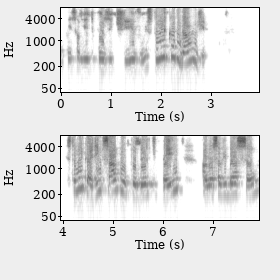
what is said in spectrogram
um pensamento positivo. Isso também é caridade. Isso também é, a gente sabe o poder que tem a nossa vibração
